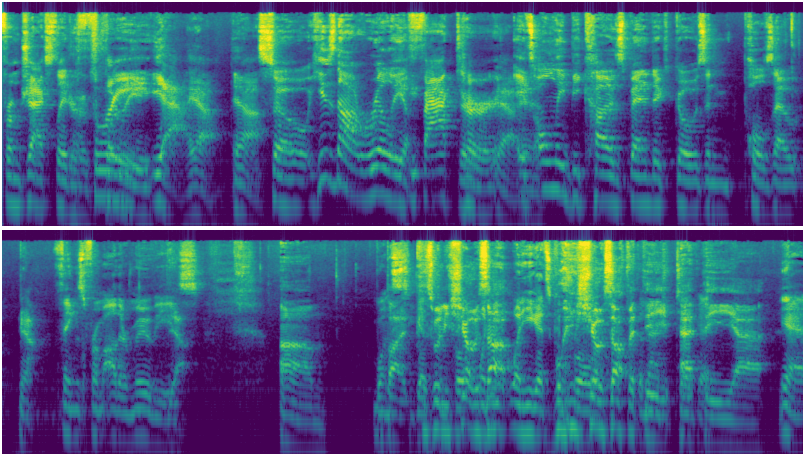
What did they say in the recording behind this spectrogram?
from Jack Slater three. Yeah, yeah, yeah. So he's not really a factor. yeah, it's yeah. only because Benedict goes and pulls out Yeah. things from other movies. Um, Once but because when he shows when up, when he gets when he shows up at the, magic at ticket. the uh, yeah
